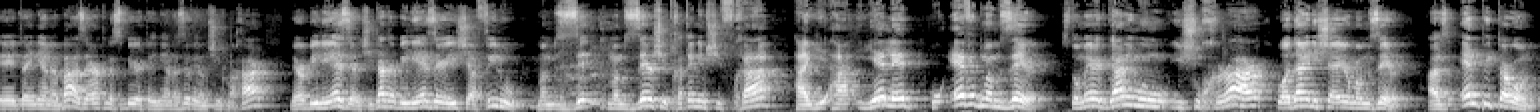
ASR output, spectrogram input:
אה, את העניין הבא, אז רק נסביר את העניין הזה ונמשיך מחר. לרבי אליעזר, שיטת רבי אליעזר היא שאפילו ממזר, ממזר שהתחתן עם שפחה, ה, הילד הוא עבד ממזר. זאת אומרת, גם אם הוא ישוחרר, הוא עדיין יישאר ממזר. אז אין פתרון.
